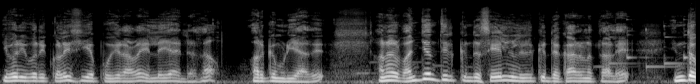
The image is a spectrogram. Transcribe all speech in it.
இவர் இவரை கொலை செய்யப் போகிறாரா இல்லையா என்றெல்லாம் மறக்க முடியாது. ஆனால் வஞ்சம் தீர்க்கின்ற செயல்கள் இருக்கின்ற காரணத்தாலே இந்த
